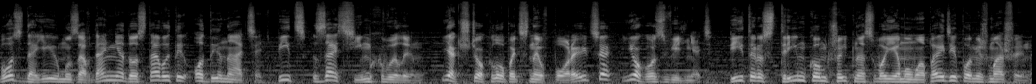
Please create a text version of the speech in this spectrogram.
Бос дає йому завдання доставити 11 піц за 7 хвилин. Якщо хлопець не впорається, його звільнять. Пітер стрімко мчить на своєму мопеді поміж машин.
